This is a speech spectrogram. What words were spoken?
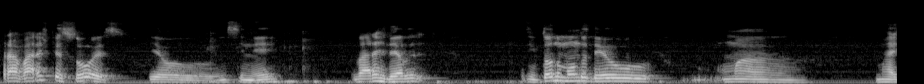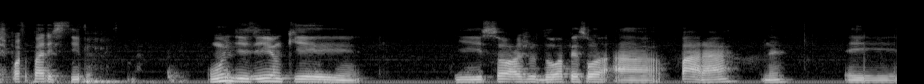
para várias pessoas que eu ensinei, várias delas, assim, todo mundo deu uma, uma resposta parecida. Uns diziam que, que isso ajudou a pessoa a parar, né? E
